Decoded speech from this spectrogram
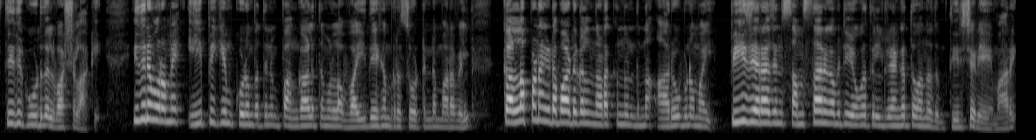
സ്ഥിതി കൂടുതൽ വഷളാക്കി. ഇതിനു പുറമെ ഇ പിക്കും കുടുംബത്തിനും പങ്കാളിത്തമുള്ള വൈദേഹം റിസോർട്ടിന്റെ മറവിൽ കള്ളപ്പണ ഇടപാടുകൾ നടക്കുന്നുണ്ടെന്ന ആരോപണമായി പി ജയരാജൻ സംസ്ഥാന കമ്മിറ്റി യോഗത്തിൽ രംഗത്ത് വന്നതും തിരിച്ചടിയായി മാറി.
